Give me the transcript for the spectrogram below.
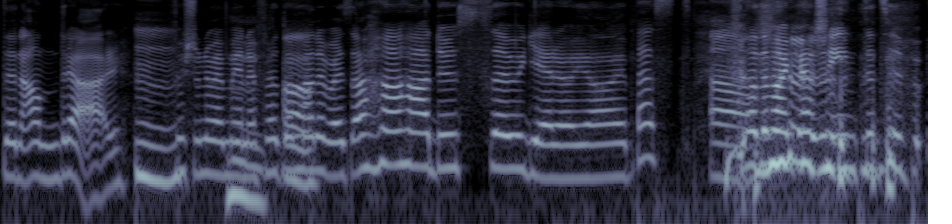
den andra är. Mm. Förstår ni vad jag menar? Mm. För att de Ja. hade varit så haha du suger och jag är bäst. Ja. Då hade man kanske inte typ upp,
